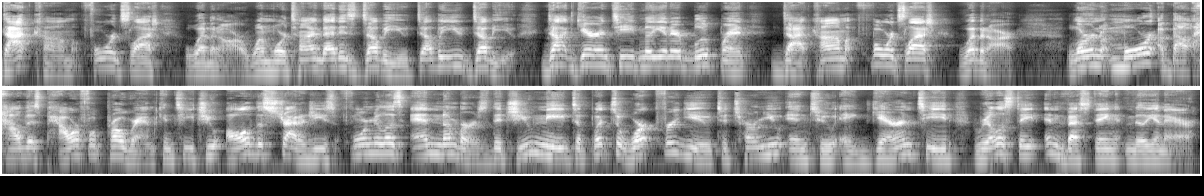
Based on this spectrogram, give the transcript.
forward slash webinar. One more time, that is www.guaranteedmillionaireblueprint.com forward slash webinar. Learn more about how this powerful program can teach you all the strategies, formulas, and numbers that you need to put to work for you to turn you into a guaranteed real estate investing millionaire.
